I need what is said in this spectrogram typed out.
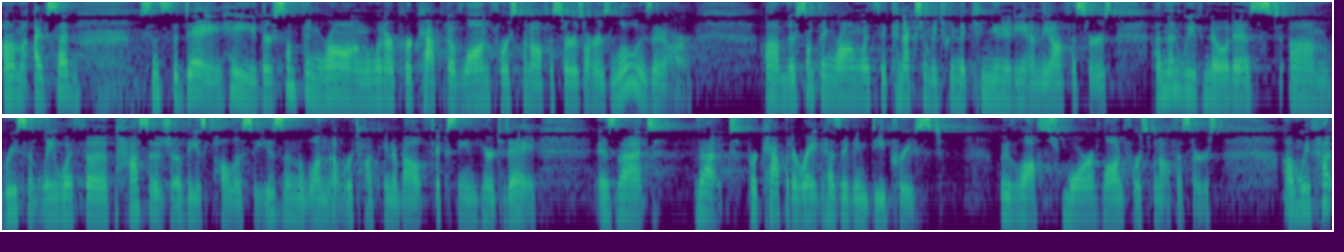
Um, I've said since the day, hey, there's something wrong when our per capita of law enforcement officers are as low as they are. Um, there's something wrong with the connection between the community and the officers. And then we've noticed um, recently with the passage of these policies and the one that we're talking about fixing here today is that that per capita rate has even decreased. We've lost more law enforcement officers. Um, we've ha-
